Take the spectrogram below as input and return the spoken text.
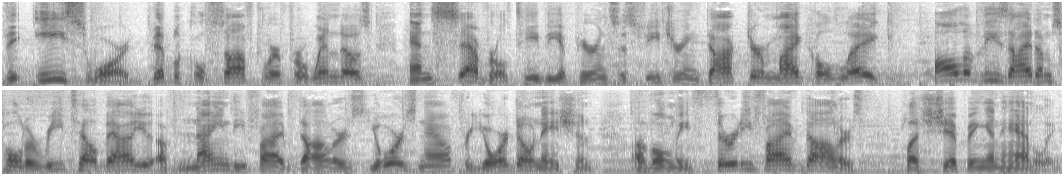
the eSword biblical software for Windows, and several TV appearances featuring Dr. Michael Lake. All of these items hold a retail value of $95, yours now for your donation of only $35 plus shipping and handling.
